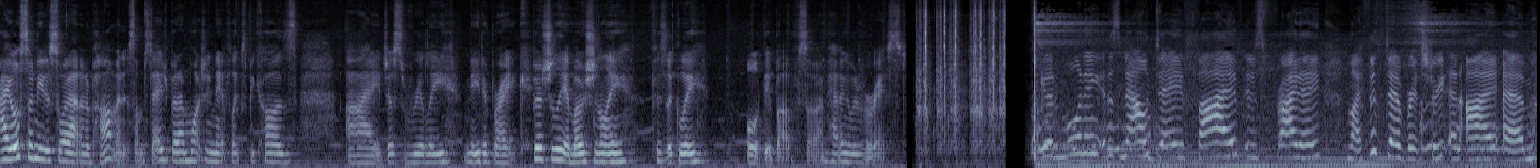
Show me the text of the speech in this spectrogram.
I also need to sort out an apartment at some stage but I'm watching Netflix because I just really need a break spiritually emotionally physically all of the above so I'm having a bit of a rest Good morning, it is now day five. It is Friday, my fifth day of Brent Street, and I am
